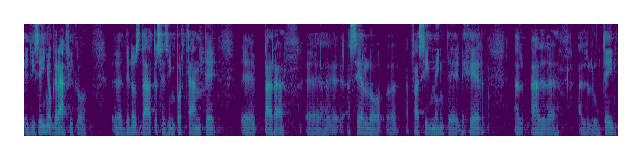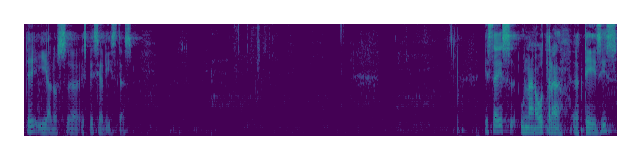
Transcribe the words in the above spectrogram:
el diseño gráfico de los datos es importante eh, para eh, hacerlo eh, fácilmente leer al, al, al, utente y a los especialistas. Esta es una otra tesis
